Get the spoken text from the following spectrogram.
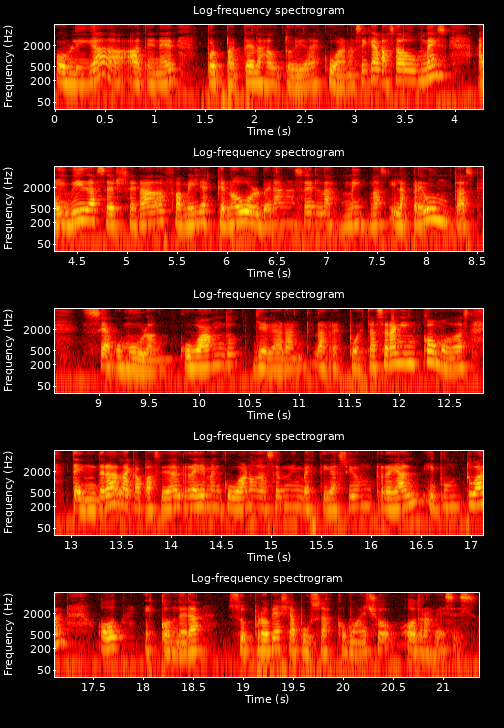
obligada a tener por parte de las autoridades cubanas. Así que ha pasado un mes, hay vidas cercenadas, familias que no volverán a ser las mismas y las preguntas se acumulan. ¿Cuándo llegarán las respuestas? ¿Serán incómodas? ¿Tendrá la capacidad del régimen cubano de hacer una investigación real y puntual o esconderá sus propias chapuzas como ha hecho otras veces?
